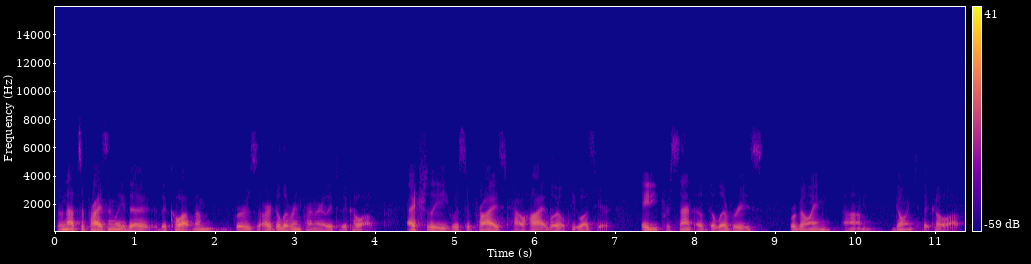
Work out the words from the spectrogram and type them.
so not surprisingly, the, the co-op members are delivering primarily to the co-op. I actually was surprised how high loyalty was here. 80% of deliveries were going, um, going to the co-op.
